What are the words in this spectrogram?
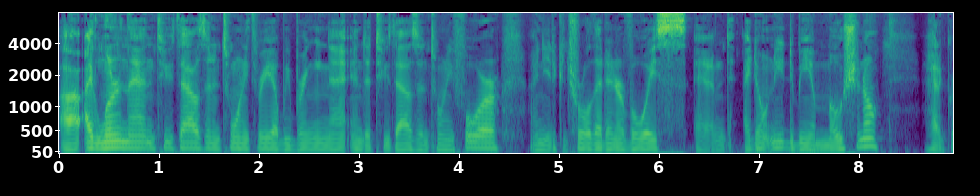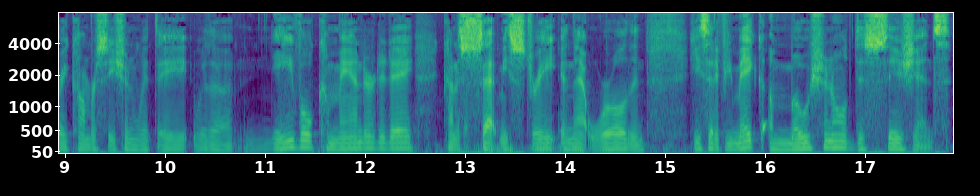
uh, I learned that in 2023. I'll be bringing that into 2024. I need to control that inner voice, and I don't need to be emotional. Had a great conversation with a with a naval commander today. Kind of set me straight in that world, and he said, if you make emotional decisions,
